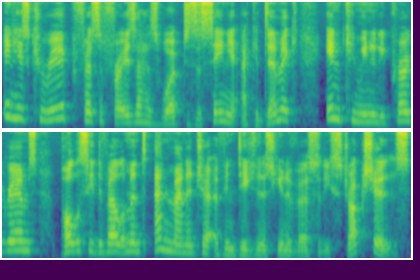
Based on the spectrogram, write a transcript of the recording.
In his career, Professor Fraser has worked as a senior academic in community programs, policy development, and management Manager of Indigenous University Structures.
